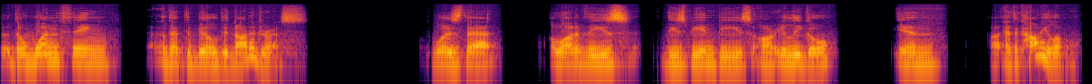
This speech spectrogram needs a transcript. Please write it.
the the one thing that the bill did not address was that a lot of these these B and Bs are illegal in uh, at the county level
